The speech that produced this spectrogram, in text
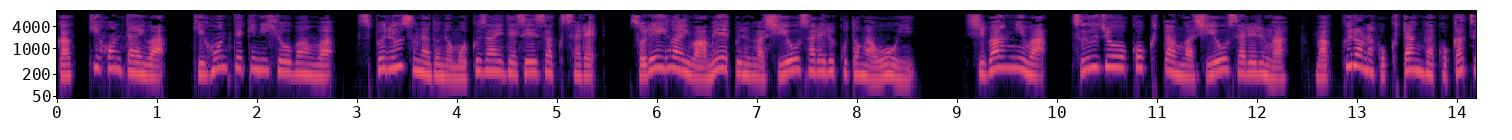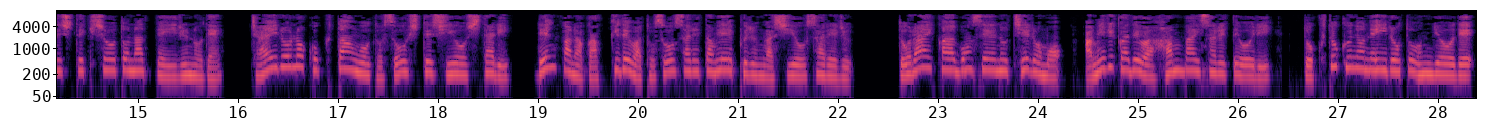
楽器本体は基本的に評判はスプルースなどの木材で製作され、それ以外はメープルが使用されることが多い。指板には通常黒炭が使用されるが、真っ黒な黒炭が枯渇して希少となっているので、茶色の黒炭を塗装して使用したり、廉価な楽器では塗装されたメープルが使用される。ドライカーボン製のチェロもアメリカでは販売されており、独特の音色と音量で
